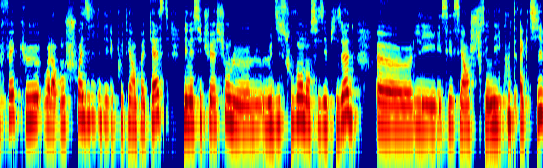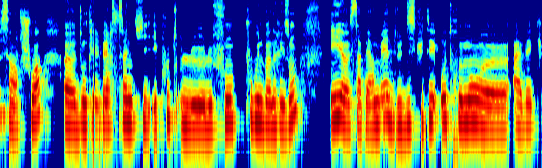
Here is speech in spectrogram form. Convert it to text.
fait que voilà, on choisit d'écouter un podcast. Léna Situation le, le, dit souvent dans ses épisodes. Euh, c'est un, une écoute active, c'est un choix. Euh, donc les personnes qui écoutent le, font pour une bonne raison, et ça permet de discuter autrement avec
